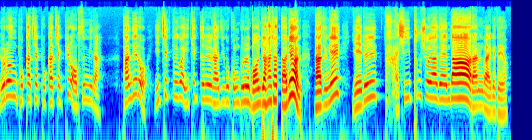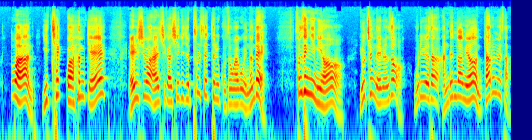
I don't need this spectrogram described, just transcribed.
요런 복화책, 복화책 필요 없습니다. 반대로 이 책들과 이 책들을 가지고 공부를 먼저 하셨다면 나중에 얘를 다시 푸셔야 된다라는 거 알게 돼요. 또한 이 책과 함께 LC와 RC가 시리즈 풀 세트를 구성하고 있는데 선생님이요. 요 책 내면서 우리 회사 안 된다면 다른 회사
